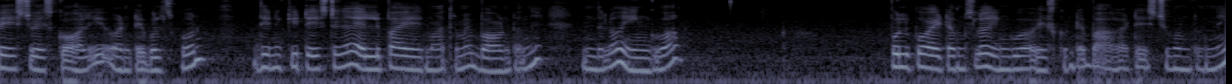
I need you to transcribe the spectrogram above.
పేస్ట్ వేసుకోవాలి వన్ టేబుల్ స్పూన్. దీనికి టేస్ట్గా ఎల్లిపాయ మాత్రమే బాగుంటుంది. ఇందులో ఇంగువ పులుపు ఐటమ్స్లో ఇంగువ వేసుకుంటే బాగా టేస్ట్గా ఉంటుంది.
